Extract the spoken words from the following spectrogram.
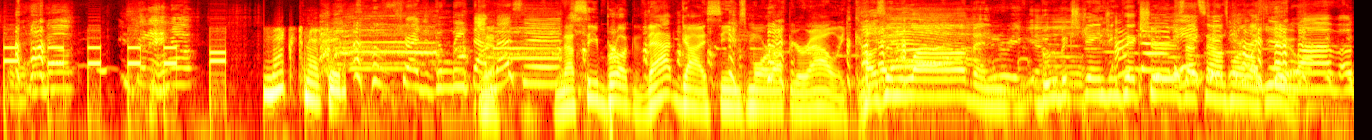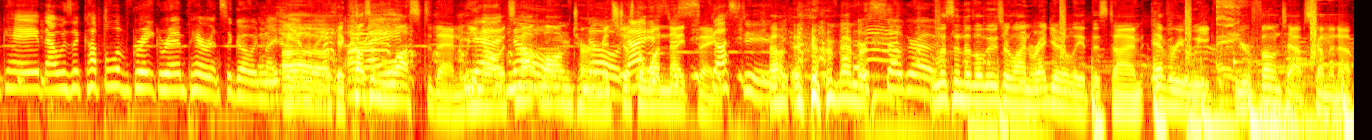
gonna hang up. He's gonna hang up. Next message. Tried to delete that Yeah. message. Now, see, Brooke, that guy seems more up your alley. Cousin love and There we go. boob exchanging pictures. That It's sounds more like you. cousin Love, okay, that was a couple of great grandparents ago in my Oh, family. okay. all Cousin right? lust, then. You know, it's no, not long term. no, it's just that a is one night thing. disgusting. Okay, oh, Remember, That is so gross. listen to the loser line regularly at this time every week. Your phone tap's coming up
